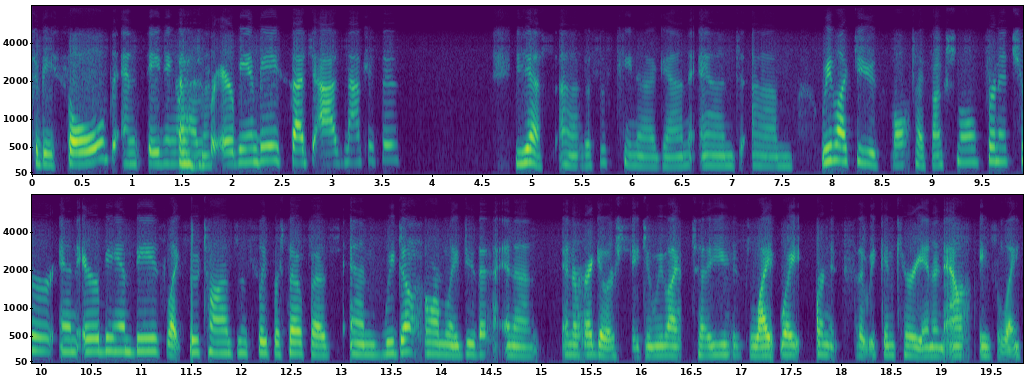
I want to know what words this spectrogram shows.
to be sold and staging a uh-huh. home for Airbnb, such as mattresses? Yes, uh, this is Tina again, and um, we like to use multifunctional furniture in Airbnbs like futons and sleeper sofas, and we don't normally do that in a in a regular staging. We like to use lightweight furniture that we can carry in and out easily.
